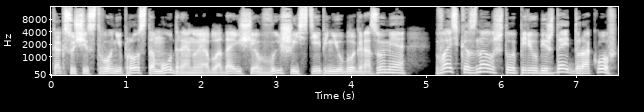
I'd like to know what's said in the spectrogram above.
Как существо не просто мудрое, но и обладающее высшей степенью благоразумия, Васька знал, что переубеждать дураков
